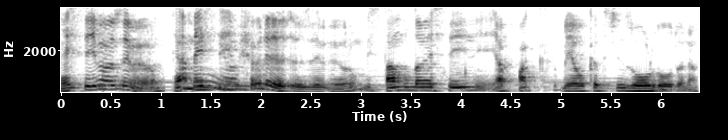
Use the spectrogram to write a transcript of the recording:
Mesleğimi özlemiyorum. Ya mesleğimi şöyle özlemiyorum. İstanbul'da mesleğini yapmak bir avukat için zordu o dönem.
